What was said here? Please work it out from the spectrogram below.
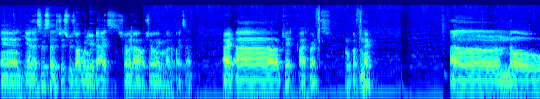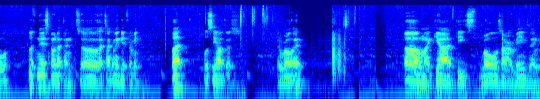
And yeah, this just says just resolve one of your dice, showing oh, showing a modified side. Alright, uh, okay, five cards. We'll go from there. Um, no swiftness, no nothing. So that's not gonna be good for me. But We'll see how it goes. And roll in. Oh my god, these rolls are amazing.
